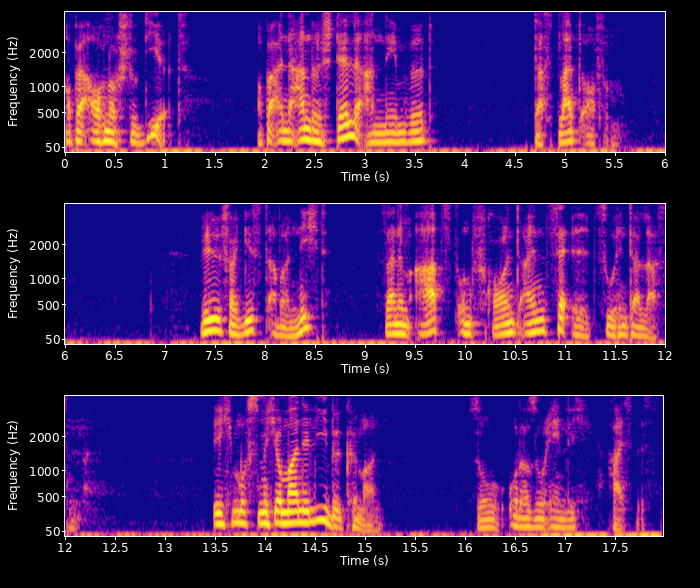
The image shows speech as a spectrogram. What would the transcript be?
Ob er auch noch studiert, ob er eine andere Stelle annehmen wird, das bleibt offen. Will vergisst aber nicht, seinem Arzt und Freund einen Zettel zu hinterlassen. Ich muss mich um meine Liebe kümmern. So oder so ähnlich heißt es.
